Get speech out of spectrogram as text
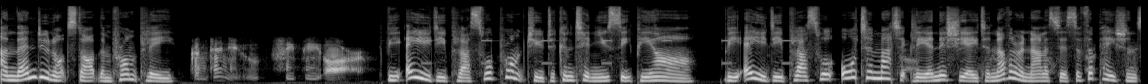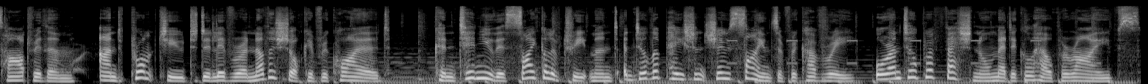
and then do not start them promptly. The AED Plus will prompt you to continue CPR. The AED Plus will automatically initiate another analysis of the patient's heart rhythm and prompt you to deliver another shock if required. Continue this cycle of treatment until the patient shows signs of recovery or until professional medical help arrives.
